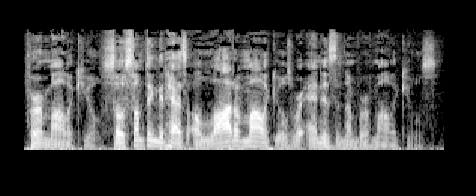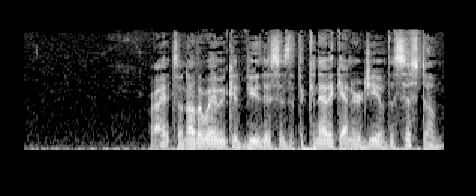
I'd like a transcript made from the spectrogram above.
per molecule. So something that has a lot of molecules, where n is the number of molecules. Right? So another way we could view this is that the kinetic energy of the system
